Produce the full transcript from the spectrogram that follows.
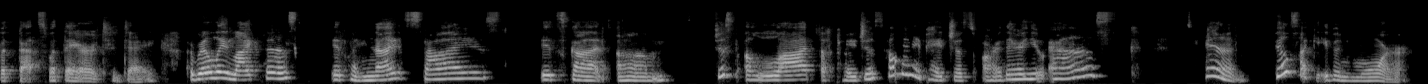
but that's what they are today. I really like this. It's a nice size. It's got um, just a lot of pages. How many pages are there, you ask? 10. Feels like even more.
